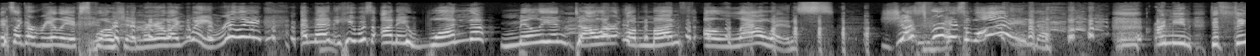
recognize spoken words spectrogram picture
It's like a really explosion where you're like, wait, really? And then he was on a one million dollar a month allowance just for his wine. I mean, the thing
